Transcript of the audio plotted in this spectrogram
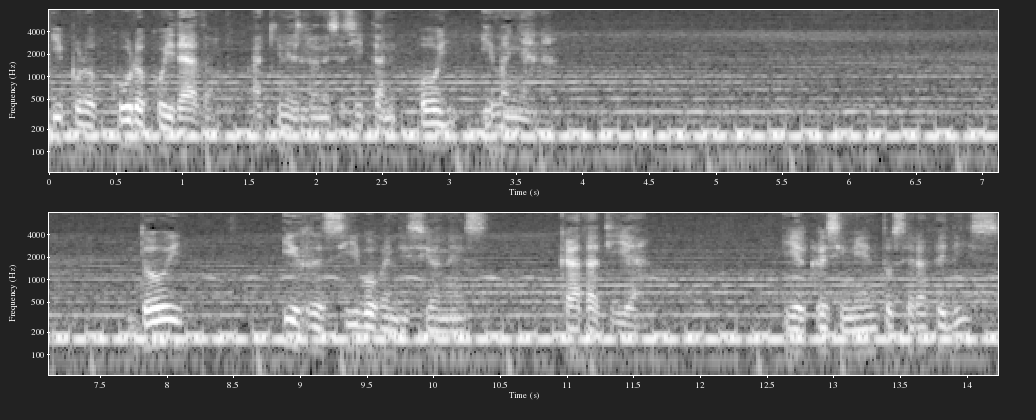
Y procuro cuidado a quienes lo necesitan hoy y mañana. Doy y recibo bendiciones cada día y el crecimiento será feliz.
